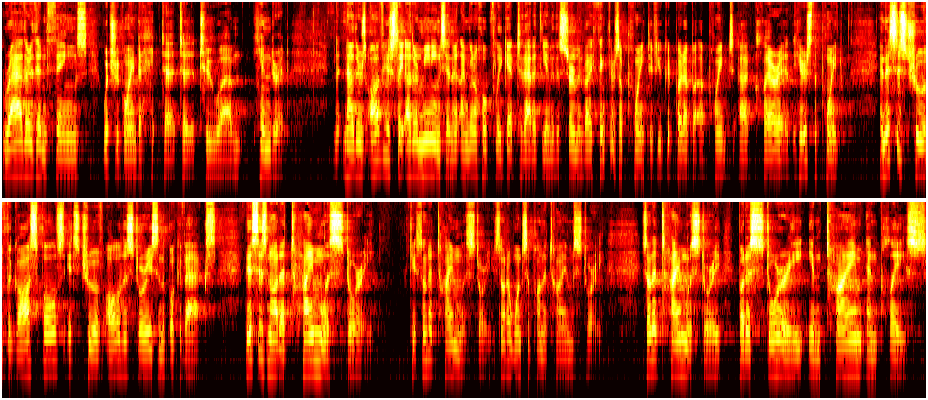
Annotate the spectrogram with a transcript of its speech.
rather than things which are going to, to, to, to um, hinder it. Now, there's obviously other meanings in it. I'm going to hopefully get to that at the end of the sermon, but I think there's a point. If you could put up a, point, uh, Clara, here's the point. And this is true of the Gospels, it's true of all of the stories in the book of Acts. This is not a timeless story. Okay, it's not a timeless story, it's not a once upon a time story. It's not a timeless story, but a story in time and place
